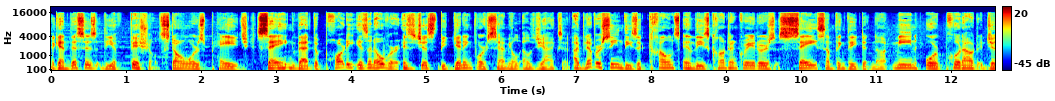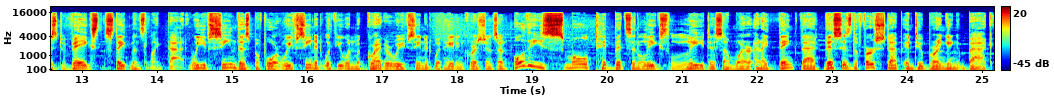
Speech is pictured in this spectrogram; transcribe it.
Again, this is the official Star Wars page saying that the party isn't over, it's just beginning for Samuel L. Jackson. I've never seen these accounts and these content creators say something they did not mean or put out just vague statements like that. We've seen this before. We've seen it with Ewan McGregor, we've seen it with Hayden Christensen. All these small tidbits and leaks lead to somewhere, and I think that this is the first step into bringing back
